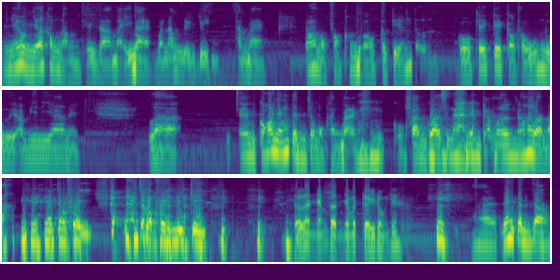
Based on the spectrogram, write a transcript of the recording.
nếu em nhớ không lầm thì là 7 bàn và năm đường truyền thành bàn. Đó là một phong phong độ cực kỳ ấn tượng của cái cái cầu thủ người Armenia này. Là em có nhắn tin cho một thằng bạn của fan của Arsenal em cảm ơn nó là nó nó cho free nó cho free Mickey. Tưởng anh nhắn tin cho Mickey luôn chứ à, nhắn tin cho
